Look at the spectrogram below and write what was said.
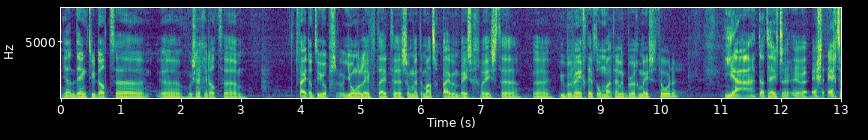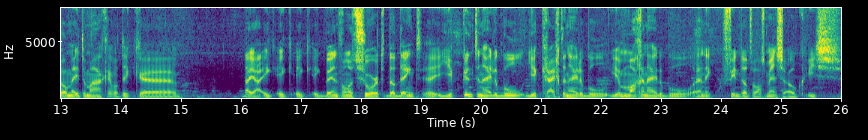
Ja, denkt u dat, hoe zeg je dat, feit dat u op jonge leeftijd uh, zo met de maatschappij bent bezig geweest, uh, u beweegt heeft om uiteindelijk burgemeester te worden? Ja, dat heeft er echt, echt wel mee te maken. Want ik. nou ja, ik, ik, ik, ik ben van het soort dat denkt: je kunt een heleboel, je krijgt een heleboel, je mag een heleboel. En ik vind dat we als mensen ook iets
